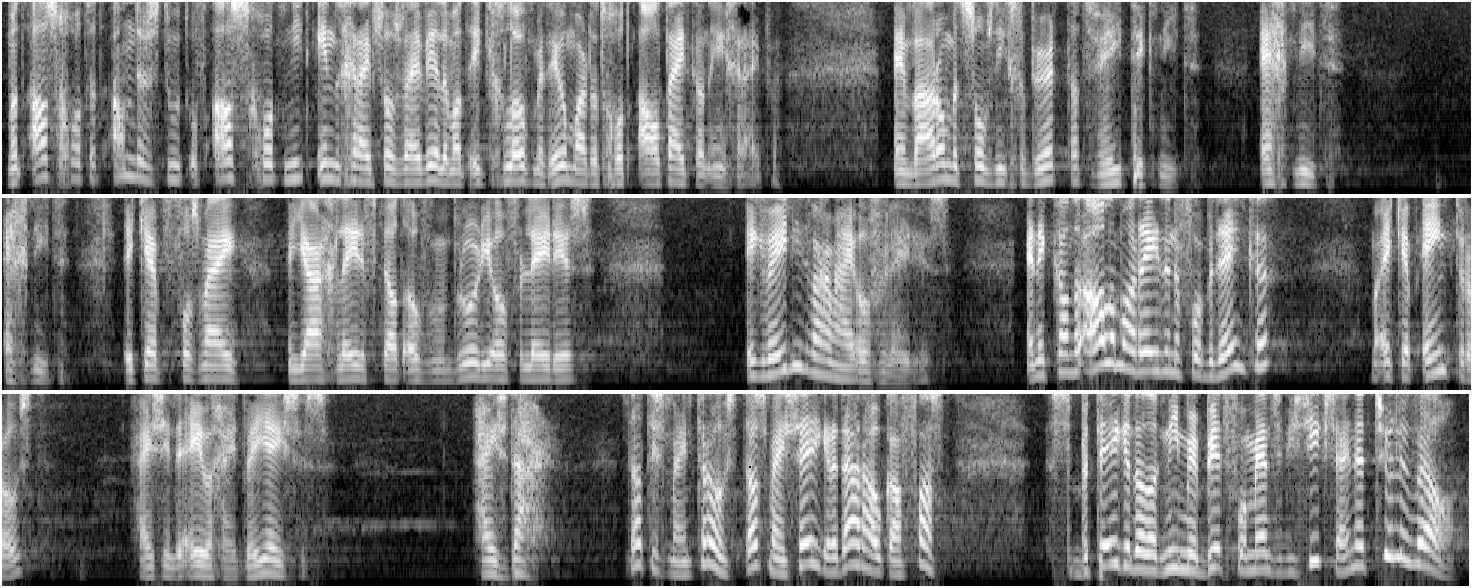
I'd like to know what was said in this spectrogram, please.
Want als God het anders doet, of als God niet ingrijpt zoals wij willen, want ik geloof met heel maar dat God altijd kan ingrijpen. En waarom het soms niet gebeurt, dat weet ik niet. Echt niet. Echt niet. Ik heb volgens mij een jaar geleden verteld over mijn broer die overleden is. Ik weet niet waarom hij overleden is. En ik kan er allemaal redenen voor bedenken. Maar ik heb één troost. Hij is in de eeuwigheid bij Jezus. Hij is daar. Dat is mijn troost. Dat is mijn zekerheid. Daar hou ik aan vast. Betekent dat ik niet meer bid voor mensen die ziek zijn? Natuurlijk wel.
